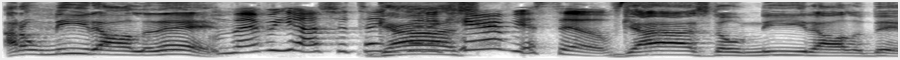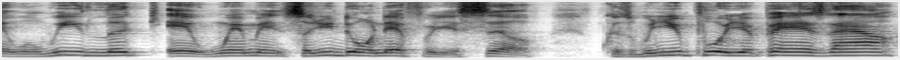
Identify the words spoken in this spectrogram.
I don't need all of that. Maybe y'all should take Guys- better care of yourselves. Guys don't need all of that. When we look at women, so you're doing that for yourself. Because when you pull your pants down,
